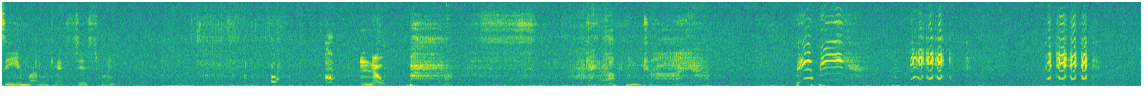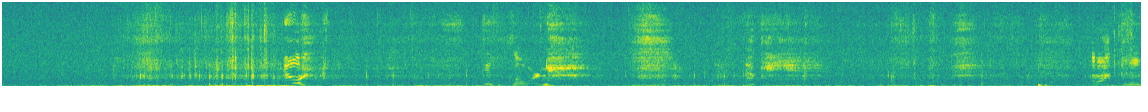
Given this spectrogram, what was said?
See if I can catch this one. Oh, oh, nope. And dry. Baby! Oh! Good lord. Okay. Okay.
